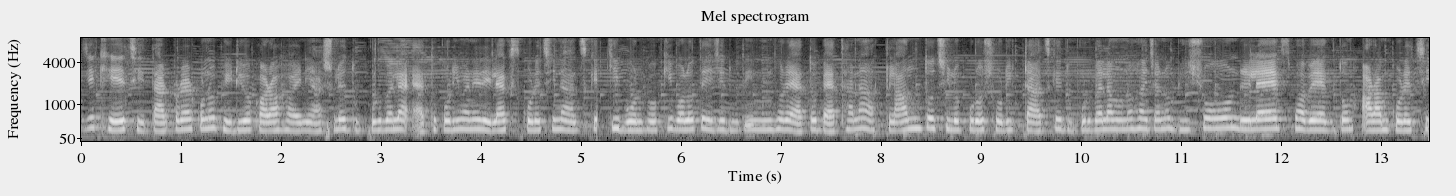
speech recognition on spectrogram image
এই যে খেয়েছি, তারপরে আর কোনো ভিডিও করা হয়নি। আসলে দুপুরবেলা এত পরিমাণে রিল্যাক্স করেছি না আজকে। কি বলব, কি বলো তো এই যে দু তিন দিন ধরে এত ব্যথা না, ক্লান্ত ছিল পুরো শরীরটা। আজকে দুপুরবেলা মনে হয় যেন ভীষণ রিল্যাক্সভাবে একদম আরাম করেছি।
